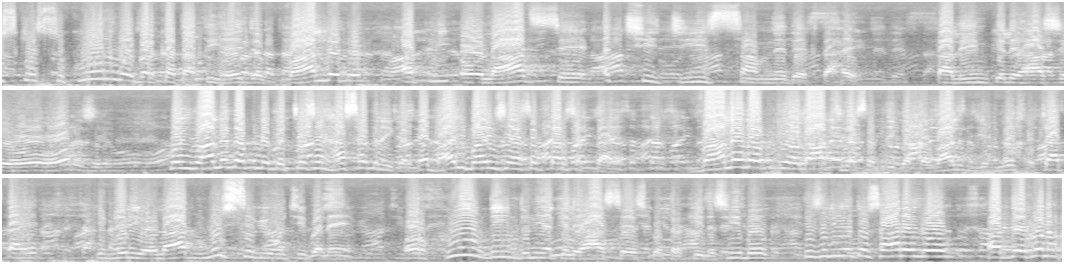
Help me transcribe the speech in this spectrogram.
اس کے سکون میں برکت آتی ہے جب والد اپنی اولاد سے اچھی چیز سامنے دیکھتا ہے۔ تعلیم کے لحاظ سے ہو اور کوئی والد اپنے بچے سے حسد نہیں کرتا، بھائی بھائی سے حسد کر سکتا ہے۔ والد اپنی اولاد سے حسد نہیں کرتا۔ والد یہ ہمیشہ چاہتا ہے کہ میری اولاد مجھ سے بھی اونچی بنے اور خوب دین دنیا کے لحاظ سے اس کو ترقی نصیب ہو۔ اس لیے تو سارے لوگ اب دیکھو نا،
